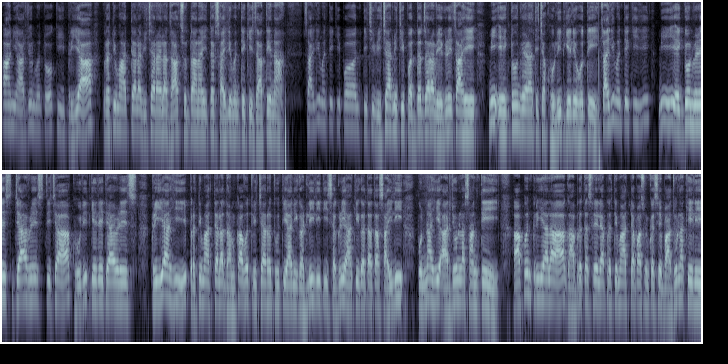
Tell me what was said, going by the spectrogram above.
आणि अर्जुन म्हणतो की प्रिया प्रतिमा हत्याला विचारायला जात सुद्धा नाही. तर सायली म्हणते की जाते ना. सायली म्हणते की पण तिची विचारणीची पद्धत जरा वेगळीच आहे. मी एक दोन वेळा तिच्या खोलीत गेले होते. सायली म्हणते की मी एक दोन वेळेस ज्या वेळेस तिच्या खोलीत गेले त्यावेळेस प्रिया ही प्रतिमात्याला धमकावत विचारत होती आणि घडलेली ती सगळी हकीकत आता सायली पुन्हा ही अर्जुनला सांगते. आपण प्रियाला घाबरत असलेल्या प्रतिमात्यापासून कसे बाजूला केले?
